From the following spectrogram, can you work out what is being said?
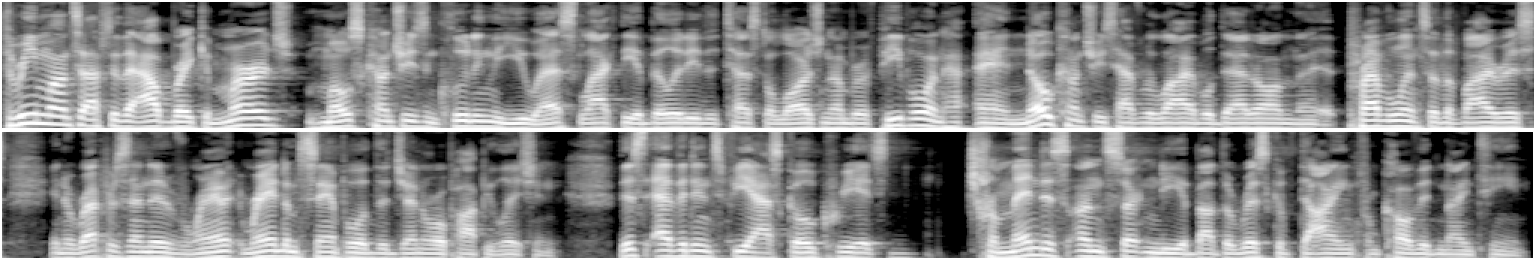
Three months after the outbreak emerged, most countries, including the US, lack the ability to test a large number of people, and, and no countries have reliable data on the prevalence of the virus in a representative ran, random sample of the general population. This evidence fiasco creates tremendous uncertainty about the risk of dying from COVID 19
